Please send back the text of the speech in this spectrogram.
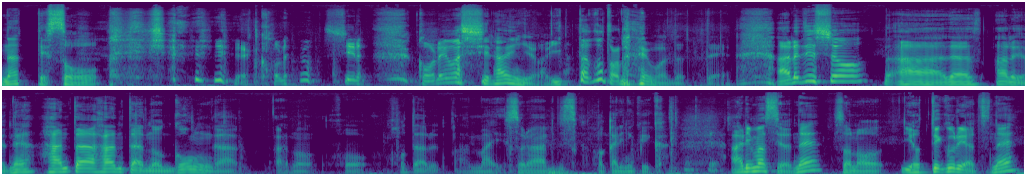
なってそう。いや、これは知らん。これは知らんよ。行ったことないもんだって。あれでしょ？ああ、だあるよね。ハンターハンターのゴンが、あの、こう、ホタル、あ、まあ、それはあれですか。わかりにくいか。ありますよね。その、寄ってくるやつね。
